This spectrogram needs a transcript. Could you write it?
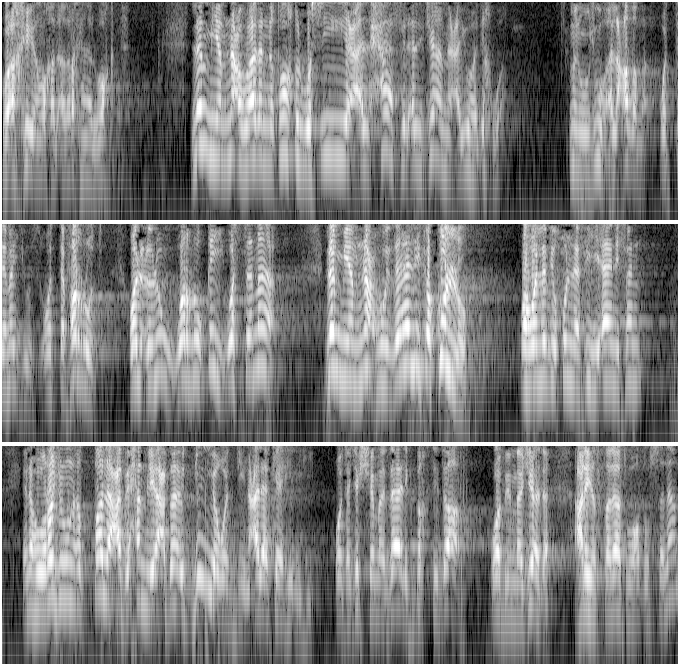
وأخيرا وقد أدركنا الوقت. لم يمنعه هذا النطاق الوسيع الحافل الجامع أيها الإخوة من وجوه العظمة والتميز والتفرد. والعلو والرقي والسماء لم يمنعه ذلك كله وهو الذي قلنا فيه آنفا إنه رجل اطلع بحمل أعباء الدنيا والدين على كاهله وتجشم ذلك باقتدار وبمجادة عليه الصلاة والسلام.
